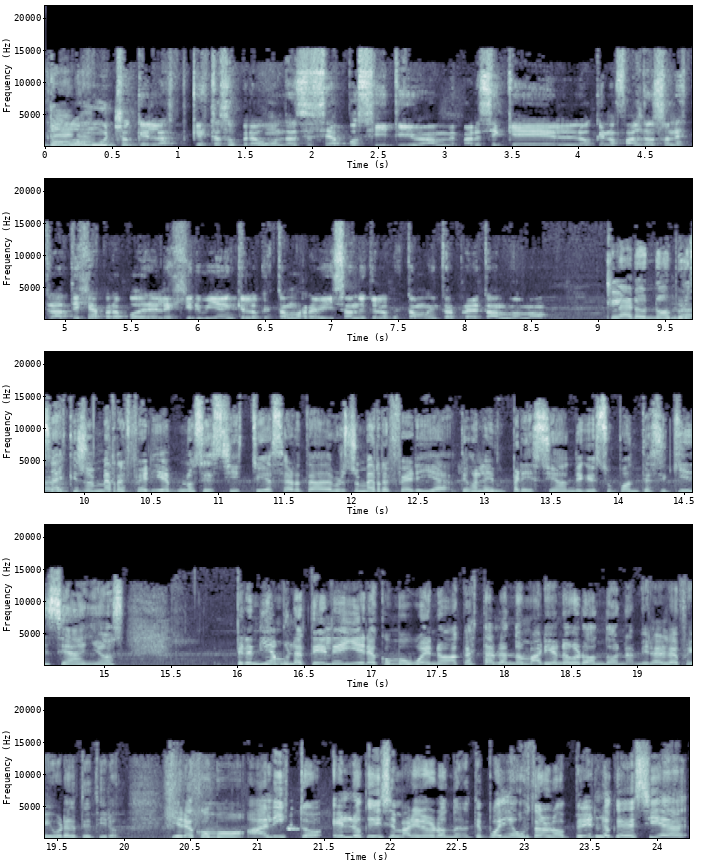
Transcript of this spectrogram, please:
Claro. Dudo mucho que, la- que esta superabundancia sea positiva. Me parece que lo que nos faltan son estrategias para poder elegir bien qué es lo que estamos revisando y qué es lo que estamos interpretando, ¿no? Claro, no, pero Claro. sabes que yo me refería, no sé si estoy acertada, pero yo me refería, tengo la impresión de que suponte hace 15 años prendíamos la tele y era como, bueno, acá está hablando Mariano Grondona, mirá la figura que te tiro. Y era como, ah, listo, es lo que dice Mariano Grondona. Te podía gustar o no, pero es lo que decía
